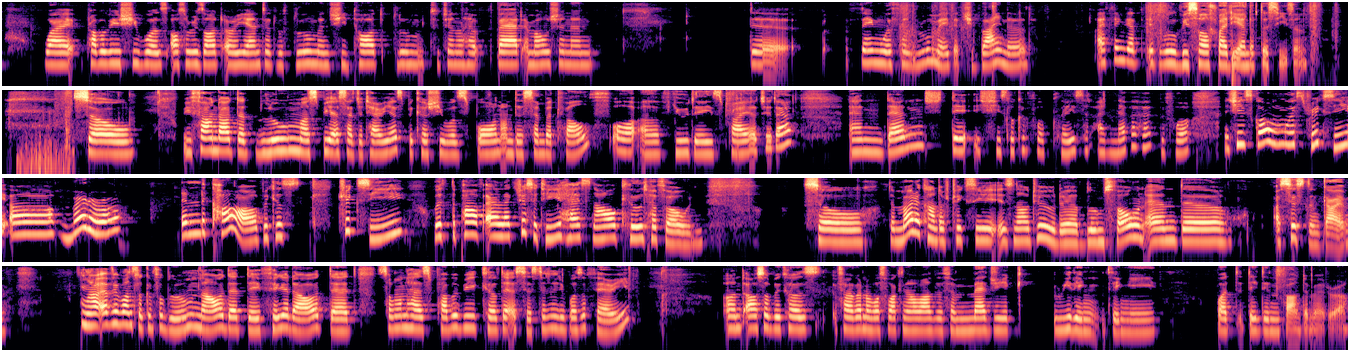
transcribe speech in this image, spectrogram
why probably she was also result oriented with Bloom and she taught Bloom to channel her bad emotion and the thing with her roommate that she blinded. I think that it will be solved by the end of the season. So we found out that Bloom must be a Sagittarius because she was born on December 12th or a few days prior to that. And then they, she's looking for a place that I never heard before. And she's going with Trixie, a murderer, in the car because Trixie, with the power of electricity, has now killed her phone. So the murder count of Trixie is now two the Bloom's phone and the assistant guy. Now everyone's looking for Bloom now that they figured out that someone has probably killed their assistant and it was a fairy. And also because Faragonda was walking around with a magic reading thingy, but they didn't find the murderer.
